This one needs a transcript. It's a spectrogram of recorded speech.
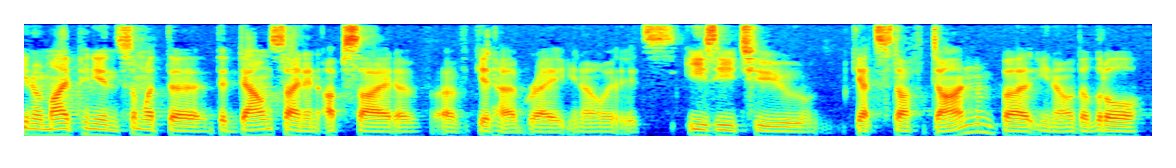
you know, in my opinion, somewhat the the downside and upside of of GitHub, right? You know, it's easy to get stuff done, but you know, the little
